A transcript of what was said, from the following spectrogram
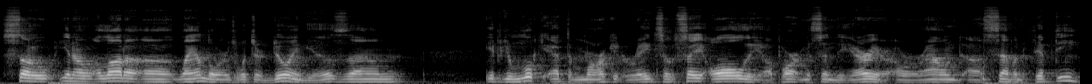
So, you know, a lot of uh, landlords, what they're doing is, um, if you look at the market rate, so say all the apartments in the area are around uh, 750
